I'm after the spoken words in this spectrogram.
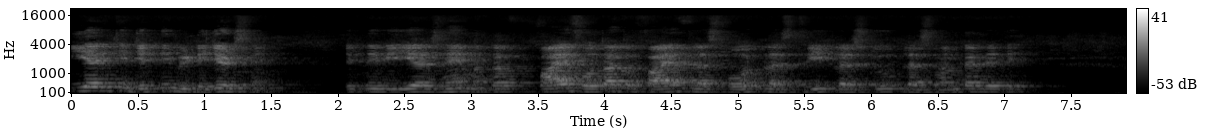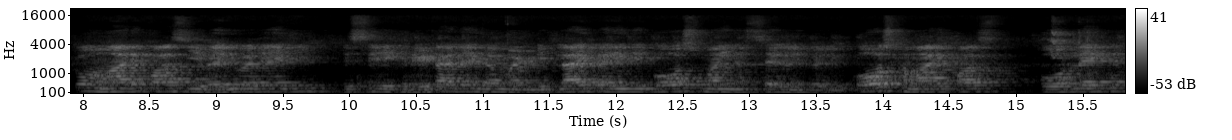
ईयर के जितने भी डिजिट्स हैं, जितने भी ईयर्स हैं मतलब फाइव होता तो five plus four plus three plus two plus one कर देते। तो हमारे पास ये वैल्यू आ जाएगी, इससे एक रेट आ जाएगा मल्टीप्लाई करेंगे cost minus salvage value cost हमारे पास फोर लैख है।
